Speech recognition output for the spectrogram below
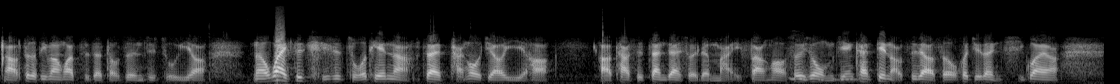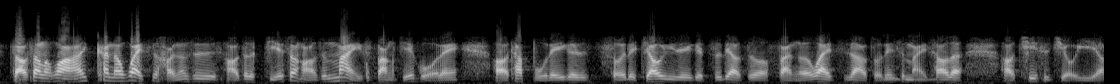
啊，这个地方的话，值得投资人去注意啊。那外资其实昨天呢，在盘后交易哈，啊，它是站在所谓的买方哈，所以说我们今天看电脑资料的时候，会觉得很奇怪啊。早上的话，还看到外资好像是好这个结算好像是卖方，结果呢，哦，他补了一个所谓的交易的一个资料之后，反而外资啊昨天是买超了好七十九亿啊。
